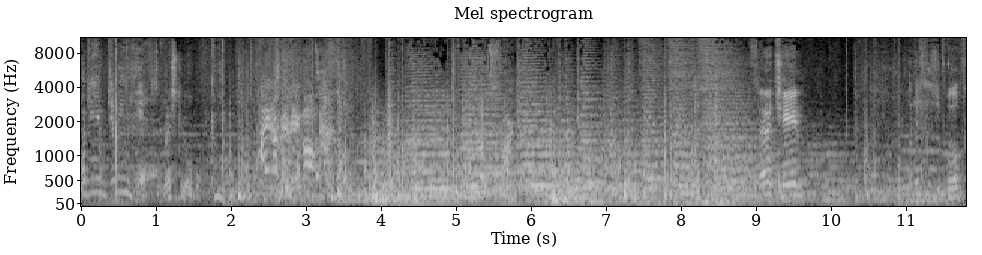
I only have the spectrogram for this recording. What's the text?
What are you doing here? It's a rescue. Come on. Go! Look, Sergeant. Search him. Book.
